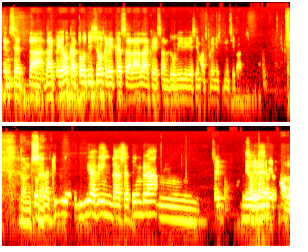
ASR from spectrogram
107 de- d'HBO, que tot i això crec que serà la que s'endugui, diguéssim, els premis principals. Doncs, Doncs eh, aquí, el dia 20 de setembre, mm, sí, cerimònia virtual.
